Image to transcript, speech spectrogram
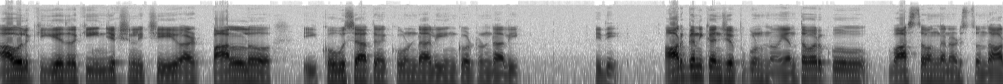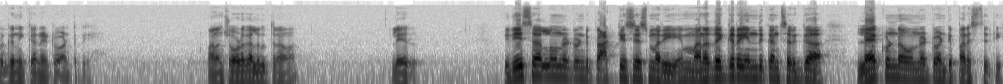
ఆవులకి గేదెలకి ఇంజెక్షన్లు ఇచ్చి వాటి పాలలో ఈ కొవ్వు శాతం ఎక్కువ ఉండాలి ఇంకోటి ఉండాలి. ఇది ఆర్గానిక్ అని చెప్పుకుంటున్నాం. ఎంతవరకు వాస్తవంగా నడుస్తుంది ఆర్గానిక్ అనేటువంటిది. మనం చూడగలుగుతున్నామా? లేదు. విదేశాల్లో ఉన్నటువంటి ప్రాక్టీసెస్ మరి మన దగ్గర ఎందుకని సరిగ్గా లేకుండా ఉన్నటువంటి పరిస్థితి?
